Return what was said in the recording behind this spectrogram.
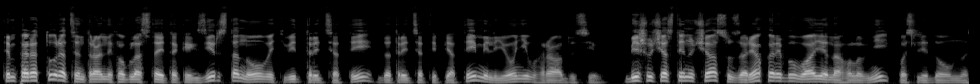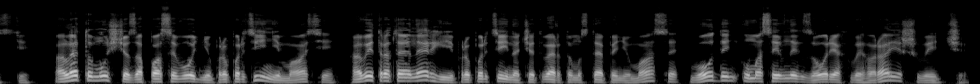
Температура центральних областей таких зір становить від 30 до 35 мільйонів градусів. Більшу частину часу зоря перебуває на головній послідовності. Але тому, що запаси водню пропорційні масі, а витрата енергії пропорційна четвертому степеню маси, водень у масивних зорях вигорає швидше.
